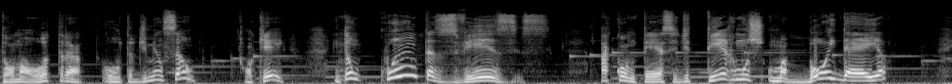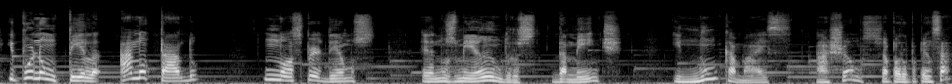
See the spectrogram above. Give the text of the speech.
toma outra outra dimensão, ok? Então, quantas vezes acontece de termos uma boa ideia e por não tê-la anotado, nós perdemos é, nos meandros da mente e nunca mais a achamos. Já parou para pensar?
